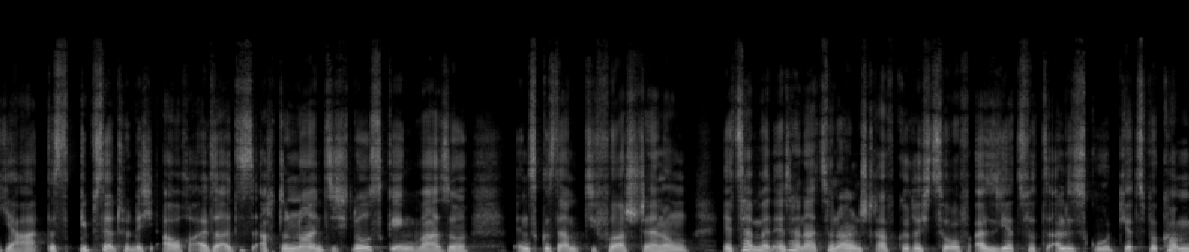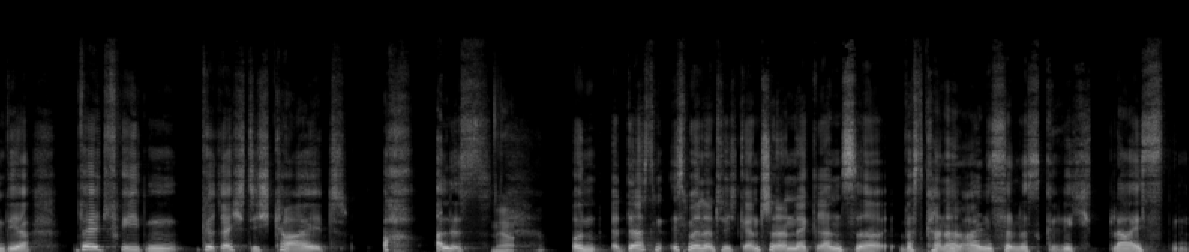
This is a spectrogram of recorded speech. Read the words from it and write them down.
Ja, das gibt's natürlich auch. Also als es 98 losging, war so insgesamt die Vorstellung, jetzt haben wir einen internationalen Strafgerichtshof, also jetzt wird's alles gut. Jetzt bekommen wir Weltfrieden, Gerechtigkeit, ach, alles. Ja. Und das ist man natürlich ganz schön an der Grenze, was kann ein einzelnes Gericht leisten?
